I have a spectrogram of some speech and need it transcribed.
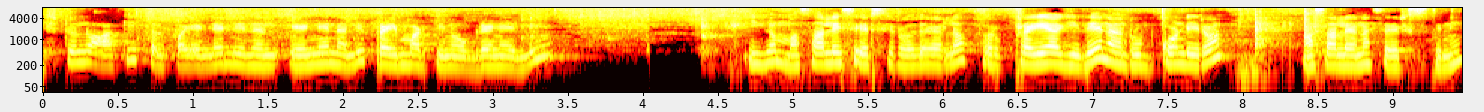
ಇಷ್ಟನ್ನು ಹಾಕಿ ಸ್ವಲ್ಪ ಎಣ್ಣೆಲಿ ಎಣ್ಣೆಯಲ್ಲಿ ಫ್ರೈ ಮಾಡ್ತೀನಿ ಒಗ್ಗರಣೆಯಲ್ಲಿ. ಈಗ ಮಸಾಲೆ ಸೇರಿಸಿರೋದೆಲ್ಲ ಫ್ರೈ ಆಗಿದೆ, ನಾನು ರುಬ್ಕೊಂಡಿರೋ ಮಸಾಲೆನ ಸೇರಿಸ್ತೀನಿ.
